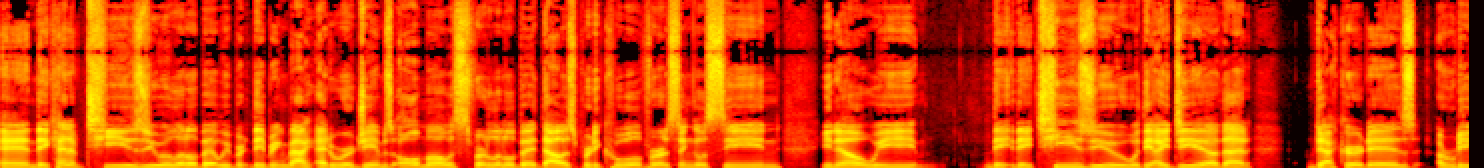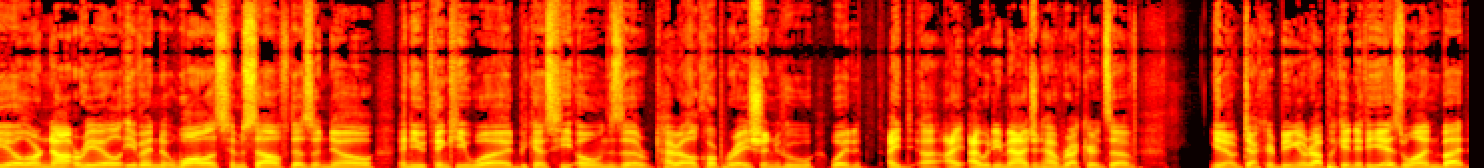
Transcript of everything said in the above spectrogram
and they kind of tease you a little bit. We they bring back Edward James Olmos for a little bit. That was pretty cool for a single scene. You know, we they they tease you with the idea that Deckard is a real or not real. Even Wallace himself doesn't know, and you'd think he would because he owns the Tyrell Corporation, who would I, uh, I I would imagine have records of you know Deckard being a replicant if he is one. But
